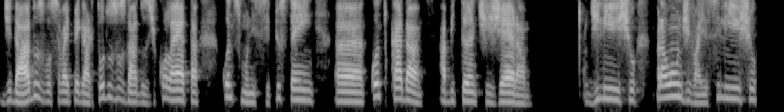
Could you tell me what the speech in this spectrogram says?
de dados, você vai pegar todos os dados de coleta, quantos municípios tem, uh, quanto cada habitante gera de lixo, para onde vai esse lixo,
